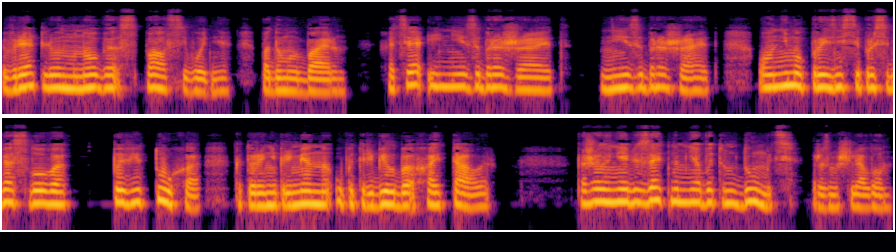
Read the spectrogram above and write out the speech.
«Вряд ли он много спал сегодня», — подумал Байрон, хотя и не изображает, не изображает. Он не мог произнести про себя слово «повитуха», которое непременно употребил бы Хайтауэр. «Пожалуй, не обязательно мне об этом думать», — размышлял он.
